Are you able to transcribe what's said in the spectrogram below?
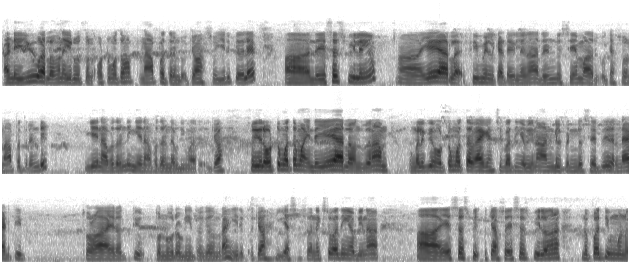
அண்ட் யூஆரில் வந்து இருபத்தொன்று ஒட்டு மொத்தமாக நாற்பத்தி ரெண்டு ஓகேவா ஸோ இருக்கிறதுலே இந்த எஸ்எஸ்பிலையும் ஏஆரில் ஃபீமேல் கேட்டகரியில் ரெண்டும் சேமாக இருக்குது ஓகே ஸோ நாற்பத்தி ரெண்டு இங்கே நாற்பத்தி ரெண்டு இங்கே நாற்பத்தி ரெண்டு அப்படி மாதிரி ஓகேவா ஸோ இதில் ஒட்டுமொத்தமாக இந்த ஏஆரில் வந்து உங்களுக்கு ஒட்டுமொத்த வேகன்சி பார்த்திங்க அப்படின்னா ஆண்கள் பெண்கள் சேர்த்து ரெண்டாயிரத்தி தொள்ளாயிரத்தி தொண்ணூறு அப்படின்றது மாதிரி இருக்குது ஓகேவா எஸ் ஸோ நெக்ஸ்ட் பார்த்திங்க அப்படின்னா எஸ்எஸ்பி ஓகே எஸ்எஸ்பியில் வந்து முப்பத்தி மூணு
